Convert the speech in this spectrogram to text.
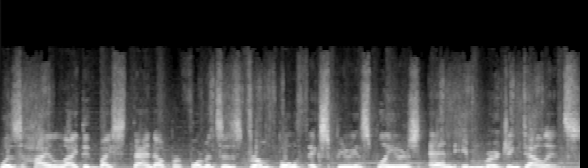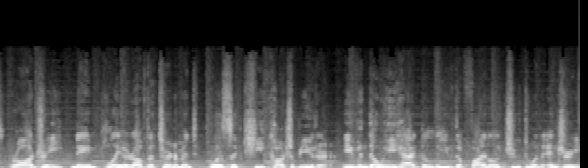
was highlighted highlighted by standout performances from both experienced players and emerging talents. Rodri, named player of the tournament, was a key contributor. Even though he had to leave the final due to an injury,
